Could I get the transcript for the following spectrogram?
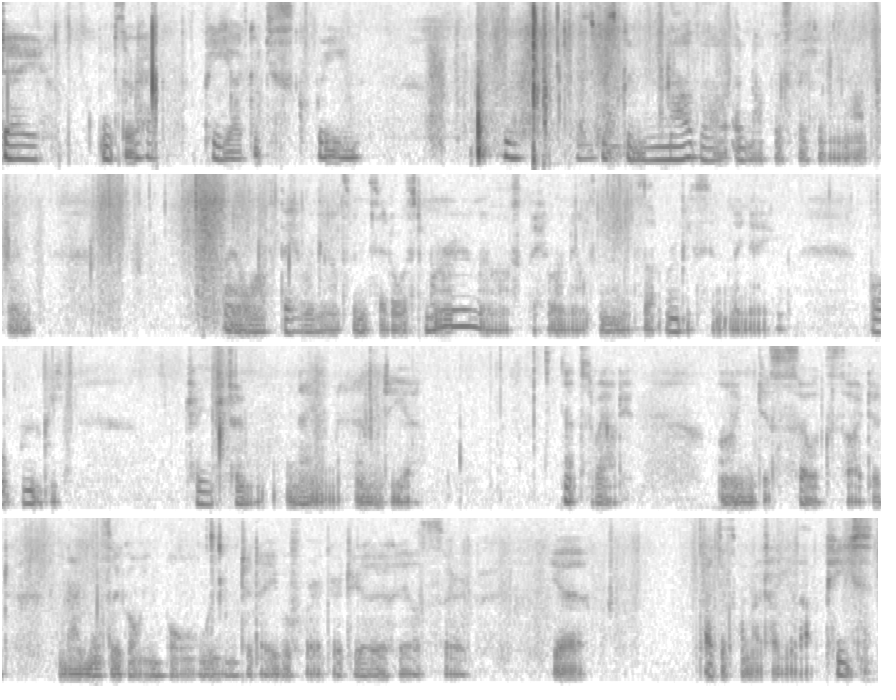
today. I'm so happy I could just scream. There's just another, another special announcement. My last special announcement said it was tomorrow. My last special announcement is that Ruby sent my name. Well, Ruby changed her name, and yeah, that's about it. I'm just so excited. And I'm also going bowling today before I go to her house, so yeah. I just want to tell you that. Peace.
